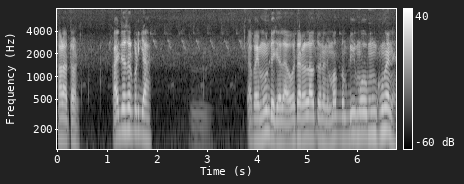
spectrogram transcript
સાડા ત્રણ. કાયદેસર પડી ગયા. આ ભાઈ મુંડે જ હલાવે વધારે હલાવતો નથી. મગનું બી મો મૂંઘું હે ને.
